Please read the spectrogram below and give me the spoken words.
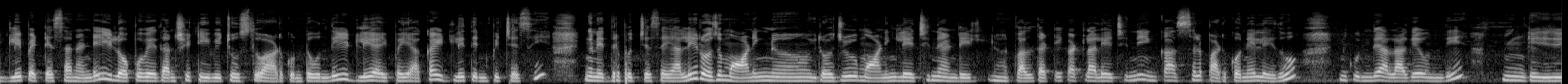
ఇడ్లీ పెట్టేశానండి. ఈ లోపు వేదాంశి టీవీ చూస్తూ ఆడుకుంటూ ఉంది. ఇడ్లీ అయిపోయాక ఇడ్లీ తినిపించేసి ఇంక నిద్రపుచ్చేసేయాలి ఈరోజు మార్నింగ్ ఈరోజు మార్నింగ్ లేచింది అండి. ట్వెల్వ్ థర్టీకి అట్లా లేచింది. ఇంకా అస్సలు పడుకోనే లేదు. ఇంకుంది అలాగే ఉంది. ఇంక ఇది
